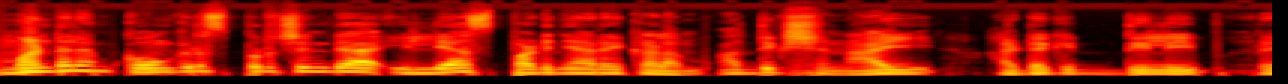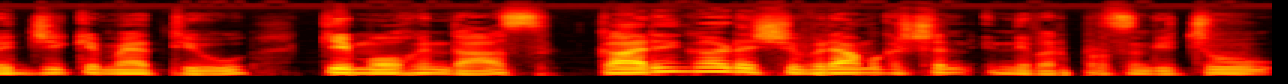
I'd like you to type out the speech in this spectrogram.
മണ്ഡലം കോൺഗ്രസ് പ്രസിഡന്റ് ഇല്യാസ് പടിഞ്ഞാറേക്കളം അധ്യക്ഷനായി advocate Dileep Reji K Mathew K Mohandas Karyankad Sivaramakrishnan എന്നിവർ പ്രസംഗിച്ചു.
